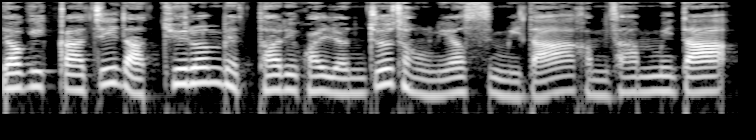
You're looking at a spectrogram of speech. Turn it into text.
여기까지 나트륨 배터리 관련주 정리였습니다. 감사합니다.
